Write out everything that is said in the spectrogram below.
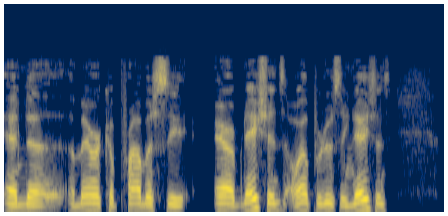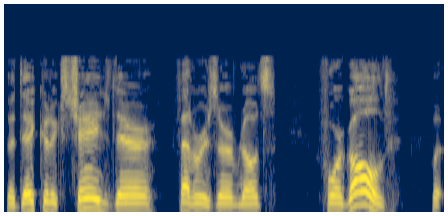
and uh, America promised the Arab nations, oil producing nations, that they could exchange their Federal Reserve notes for gold. But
